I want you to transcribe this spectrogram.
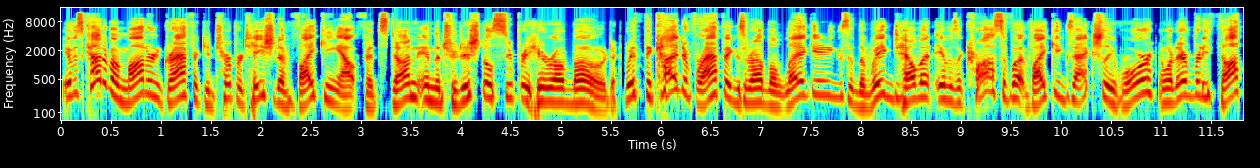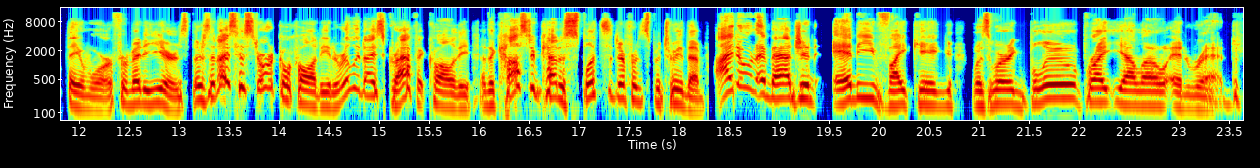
it was kind of a modern graphic interpretation of Viking outfits done in the traditional superhero mode, with the kind of wrappings around the leggings and the winged helmet. It was a cross of what Vikings actually wore and what everybody thought they wore for many years. There's a nice historical quality and a really nice graphic quality, and the costume kind of splits the difference between them. I don't imagine any Viking was wearing blue, bright yellow, and red.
